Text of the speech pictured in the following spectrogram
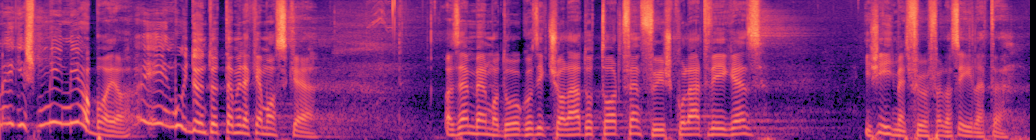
mégis mi, mi a baja? Én úgy döntöttem, hogy nekem az kell. Az ember ma dolgozik, családot tart fenn, főiskolát végez, és így megy fölfel az élete.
